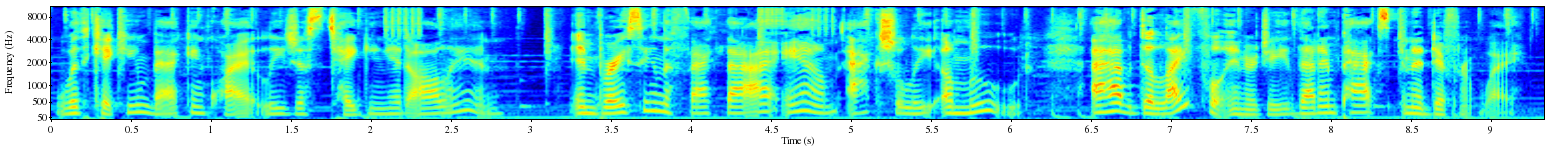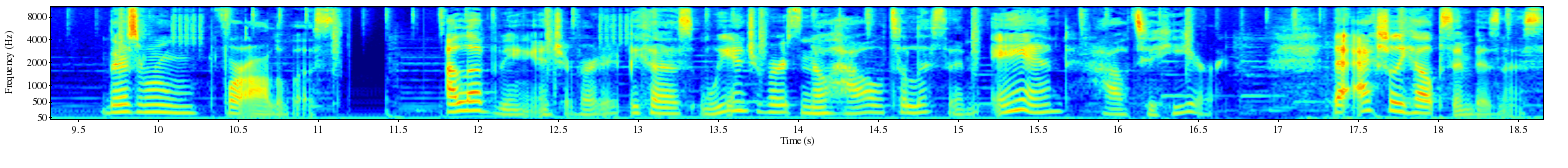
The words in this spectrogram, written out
with kicking back and quietly just taking it all in. Embracing the fact that I am actually a mood. I have delightful energy that impacts in a different way. There's room for all of us. I love being introverted because we introverts know how to listen and how to hear. that actually helps in business.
